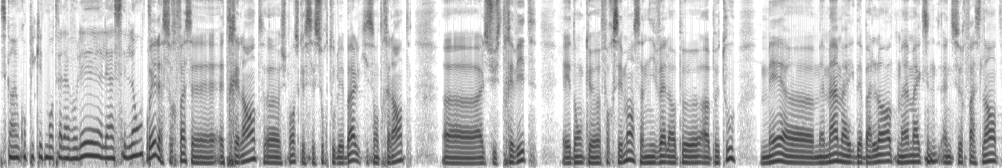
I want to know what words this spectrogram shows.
c'est quand même compliqué de monter à la volée, elle est assez lente. Oui, la surface est, très lente. je pense que c'est surtout les balles qui sont très lentes. elles s'usent très vite. Et donc, euh, forcément, ça nivelle un peu, un peu tout. Mais, euh, même avec des balles lentes, même avec une, surface lente,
